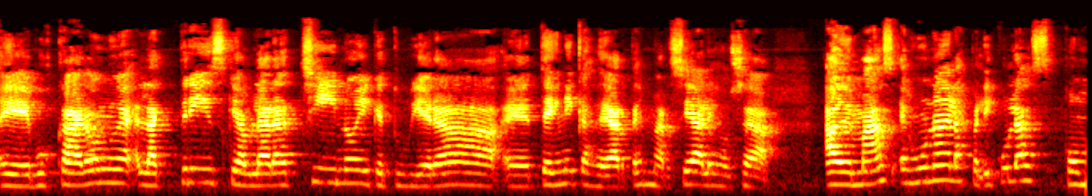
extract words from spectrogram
Eh, buscaron la actriz que hablara chino y que tuviera eh, técnicas de artes marciales. O sea, además es una de las películas con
